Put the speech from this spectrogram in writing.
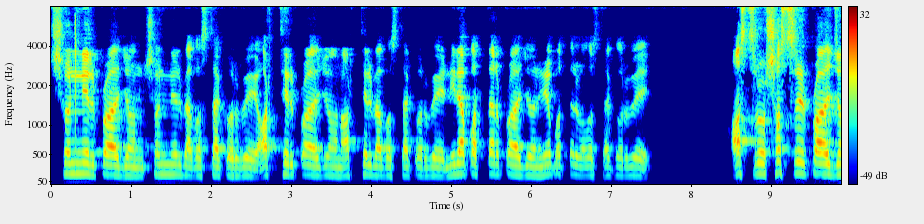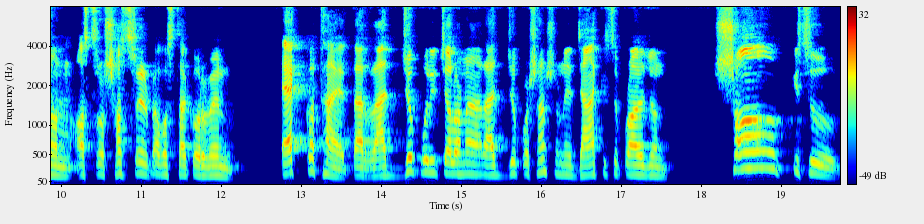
সৈন্যের প্রয়োজন, সৈন্যের ব্যবস্থা করবে, অর্থের প্রয়োজন, অর্থের ব্যবস্থা করবে, নিরাপত্তার প্রয়োজন, নিরাপত্তার ব্যবস্থা করবে, অস্ত্র শস্ত্রের প্রয়োজন, অস্ত্র শস্ত্রের ব্যবস্থা করবেন। এক কথায়, তার রাজ্য পরিচালনা, রাজ্য প্রশাসনে যা কিছু প্রয়োজন, সব কিছু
